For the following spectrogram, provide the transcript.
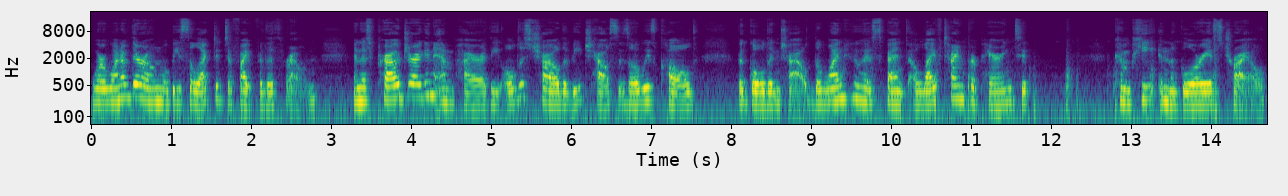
where one of their own will be selected to fight for the throne. In this proud dragon empire, the oldest child of each house is always called the golden child, the one who has spent a lifetime preparing to compete in the glorious trial.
